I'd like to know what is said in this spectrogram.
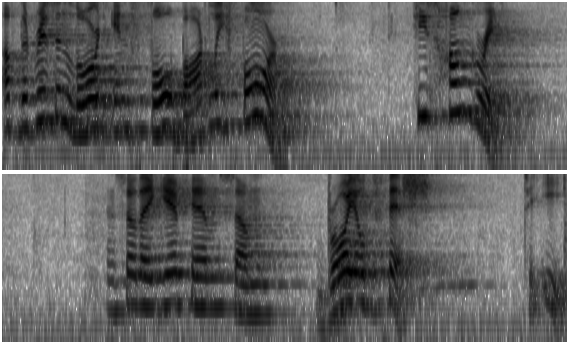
of the risen Lord in full bodily form. He's hungry. And so they give him some broiled fish to eat.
